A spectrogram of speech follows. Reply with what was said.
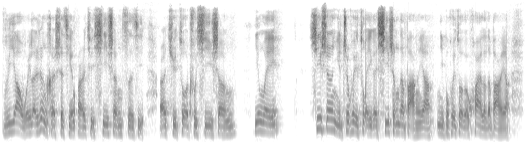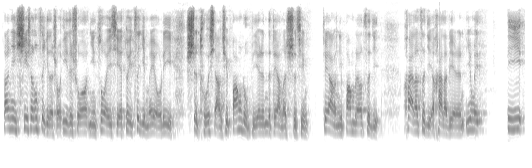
不要为了任何事情而去牺牲自己，而去做出牺牲，因为。牺牲，你只会做一个牺牲的榜样，你不会做个快乐的榜样。当你牺牲自己的时候，一直说你做一些对自己没有利、试图想去帮助别人的这样的事情，这样你帮不了自己，害了自己，害了别人。因为第一，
